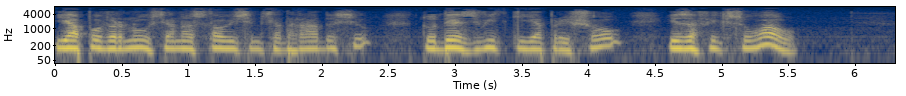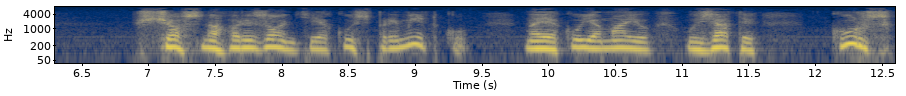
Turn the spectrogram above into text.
я повернувся на 180 градусів, туди, звідки я прийшов, і зафіксував щось на горизонті, якусь примітку, на яку я маю узяти курс,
